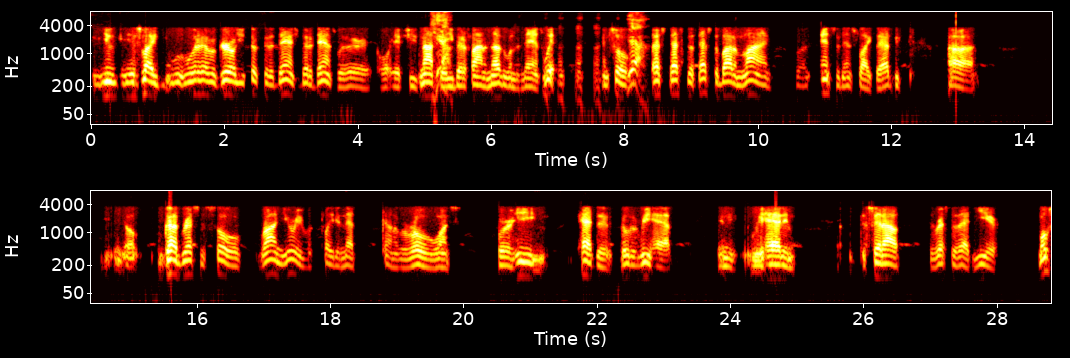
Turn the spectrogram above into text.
you it's like whatever girl you took to the dance, you better dance with her, or if she's not yeah. there, you better find another one to dance with. and so yeah. that's that's the that's the bottom line for incidents like that. Uh, you know, God rest his soul. Ron Huery played in that kind of a role once, where he had to go to rehab, and we had him to sit out the rest of that year. Most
